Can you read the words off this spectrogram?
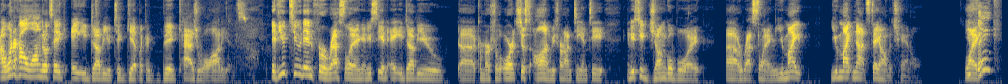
I wonder how long it'll take AEW to get like a big casual audience. If you tune in for wrestling and you see an AEW uh, commercial, or it's just on when you turn on TNT, and you see Jungle Boy uh, wrestling, you might you might not stay on the channel. You Like, think?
